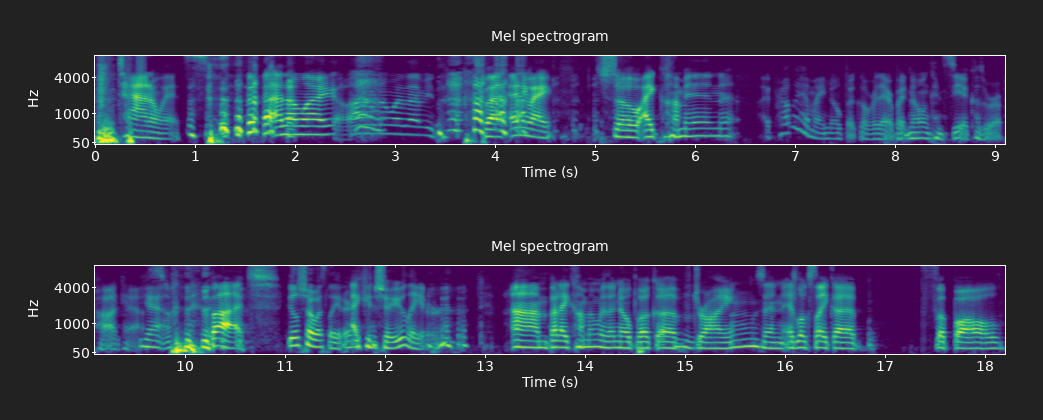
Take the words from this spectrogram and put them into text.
tanowitz and i'm like i don't know what that means but anyway so i come in I probably have my notebook over there, but no one can see it because we're a podcast. Yeah. but You'll show us later. I can show you later. um, but I come in with a notebook of Mm-hmm. drawings, and it looks like a football.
